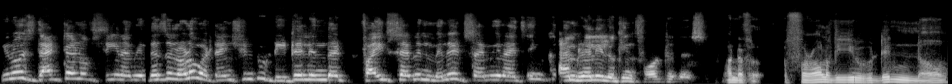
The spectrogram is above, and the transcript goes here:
You know, it's that kind of scene. I mean, there's a lot of attention to detail in that five, seven minutes. I mean, I think I'm really looking forward to this. Wonderful. For all of you who didn't know,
